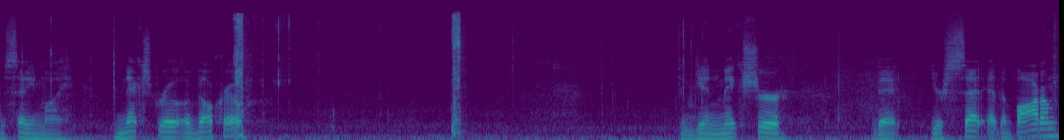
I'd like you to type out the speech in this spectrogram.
I'm setting my next row of Velcro. Again, make sure that you're set at the bottom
